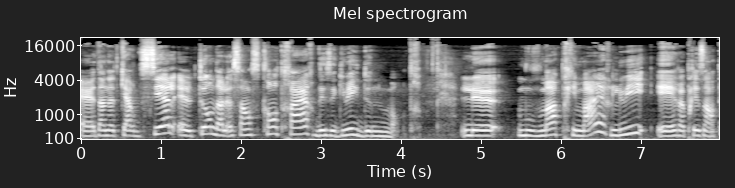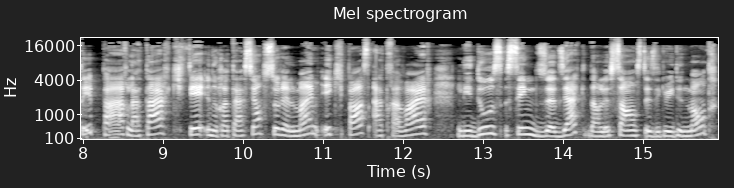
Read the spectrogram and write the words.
Euh, dans notre carte du ciel, elle tourne dans le sens contraire des aiguilles d'une montre. Le mouvement primaire, lui, est représenté par la Terre qui fait une rotation sur elle-même et qui passe à travers les 12 signes du zodiaque dans le sens des aiguilles d'une montre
